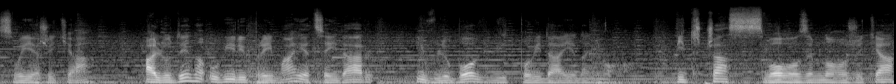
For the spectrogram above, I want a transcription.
своє життя, а людина у вірі приймає цей дар і в любові відповідає на нього. Під час свого земного життя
